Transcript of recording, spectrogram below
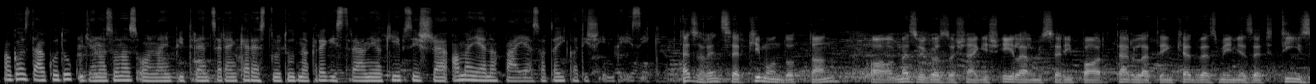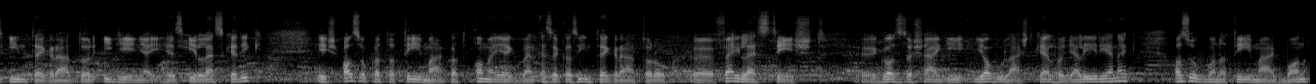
A gazdálkodók ugyanazon az online PIT rendszeren keresztül tudnak regisztrálni a képzésre, amelyen a pályázataikat is intézik. Ez a rendszer kimondottan a mezőgazdaság és élelmiszeripar területén kedvezményezett 10 integrátor igényeihez illeszkedik, és azokat a témákat, amelyekben ezek az integrátorok fejlesztést, gazdasági javulást kell, hogy elérjenek, azokban a témákban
